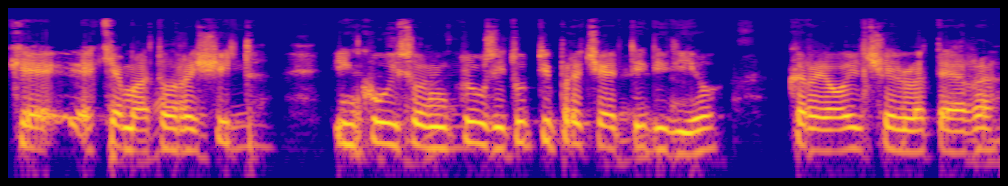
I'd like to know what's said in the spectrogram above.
che è chiamato Reshit, in cui sono inclusi tutti i precetti di Dio creò il cielo e la terra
